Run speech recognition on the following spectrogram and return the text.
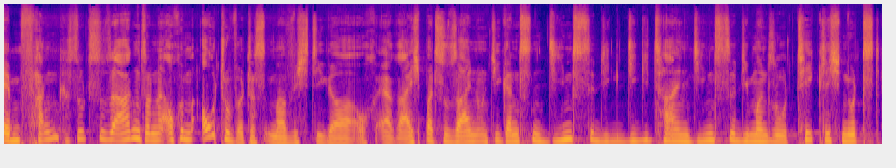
Empfang sozusagen, sondern auch im Auto wird es immer wichtiger, auch erreichbar zu sein. Und die ganzen Dienste, die digitalen Dienste, die man so täglich nutzt,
